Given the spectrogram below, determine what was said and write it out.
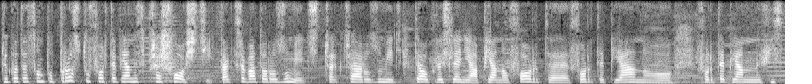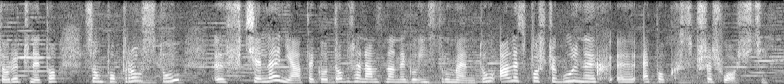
tylko to są po prostu fortepiany z przeszłości. Tak trzeba to rozumieć. Trzeba rozumieć te określenia pianoforte, fortepiano, fortepian historyczny, to są po prostu e, wcielenia tego dobrze nam znanego instrumentu, ale z poszczególnych e, epok z przeszłości.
